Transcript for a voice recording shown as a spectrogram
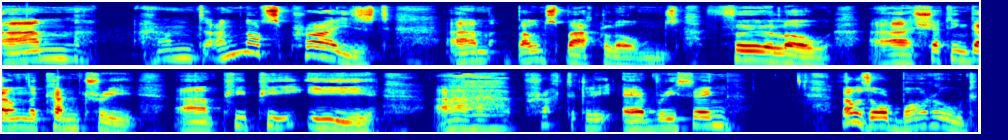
Um, and I'm not surprised. Um, bounce back loans, furlough, uh, shutting down the country, uh, PPE, uh, practically everything that was all borrowed.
